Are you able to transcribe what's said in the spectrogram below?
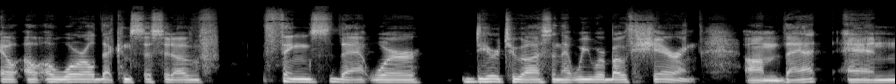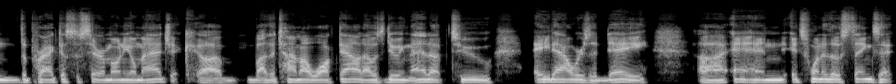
a, a world that consisted of things that were dear to us and that we were both sharing. Um, that and the practice of ceremonial magic. Uh, by the time I walked out, I was doing that up to eight hours a day. Uh, and it's one of those things that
